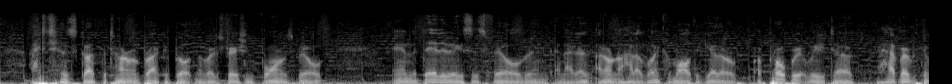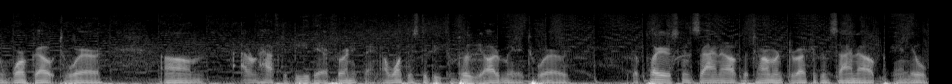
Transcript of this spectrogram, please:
I just got the tournament bracket built and the registration forms built and the database is filled and, and I, don't, I don't know how to link them all together appropriately to have everything work out to where um, I don't have to be there for anything. I want this to be completely automated to where the players can sign up, the tournament director can sign up, and it will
